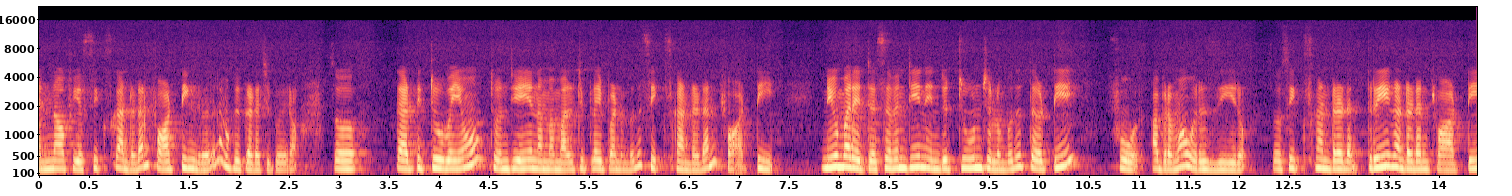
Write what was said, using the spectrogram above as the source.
n of A six hundred and ஃபார்ட்டிங்கிறது நமக்கு கிடச்சி போயிடும் ஸோ தேர்ட்டி டூவையும் டுவெண்ட்டியையும் நம்ம மல்டிப்ளை பண்ணும்போது six hundred and forty numerator seventeen into டூன்னு சொல்லும்போது தேர்ட்டி ஃபோர் அப்புறமா ஒரு zero so six hundred three hundred and forty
